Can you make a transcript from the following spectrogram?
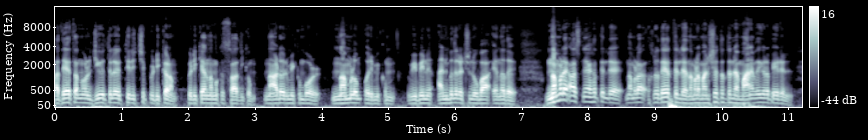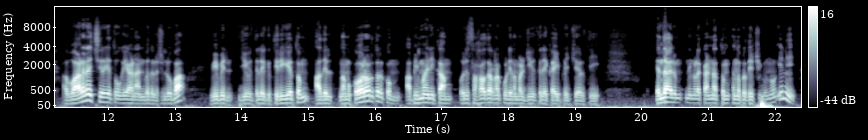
അദ്ദേഹത്തെ നമ്മൾ ജീവിതത്തിൽ തിരിച്ച് പിടിക്കണം. പിടിക്കാൻ നമുക്ക് സാധിക്കും. നാട് ഒരുമിക്കുമ്പോൾ നമ്മളും ഒരുമിക്കും. വിപിന് അൻപത് ലക്ഷം രൂപ എന്നത് നമ്മുടെ ആ സ്നേഹത്തിന്റെ നമ്മുടെ ഹൃദയത്തിന്റെ നമ്മുടെ മനുഷ്യത്വത്തിന്റെ മാനവികതയുടെ പേരിൽ വളരെ ചെറിയ തുകയാണ് അൻപത് ലക്ഷം രൂപ. വിപിൻ ജീവിതത്തിലേക്ക് തിരികെ എത്തും. അതിൽ നമുക്ക് ഓരോരുത്തർക്കും അഭിമാനിക്കാം. ഒരു സഹോദരനെ കൂടി നമ്മൾ ജീവിതത്തിലേക്ക് കൈപ്പിടിച്ചു ചേർത്തി എന്തായാലും നിങ്ങളെ കണ്ണെത്തും എന്ന് പ്രതീക്ഷിക്കുന്നു. ഇനി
